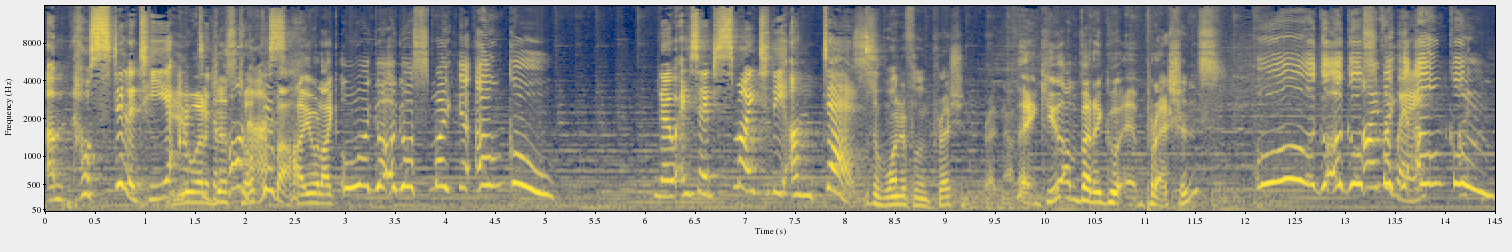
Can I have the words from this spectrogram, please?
um, hostility You were acted just upon talking us. about how you were like, oh, I gotta go smite your uncle. No, I said smite the undead. It's a wonderful impression, Ragnar. Thank you, I'm very good at impressions. Oh, I gotta go Either smite way, your uncle.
